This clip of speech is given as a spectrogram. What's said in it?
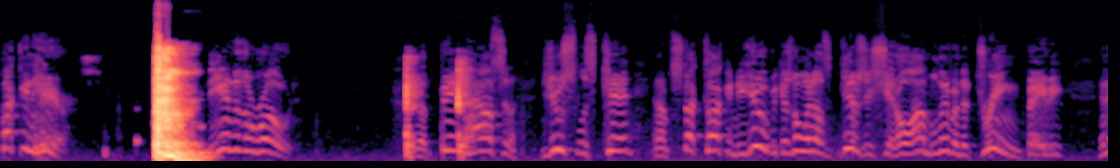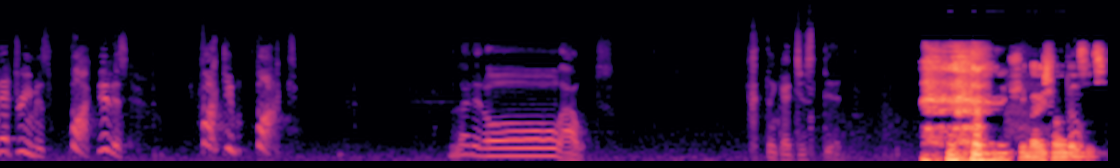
fucking here. the end of the road. With a big house and a useless kid, and I'm stuck talking to you because no one else gives a shit. Oh, I'm living a dream, baby. And that dream is fucked. It is fucking fucked. Let it all out. I think I just did. Chyba już mam dosyć.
